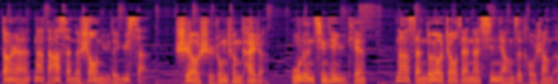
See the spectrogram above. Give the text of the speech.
当然，那打伞的少女的雨伞。是要始终撑开着，无论晴天雨天，那伞都要罩在那新娘子头上的。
